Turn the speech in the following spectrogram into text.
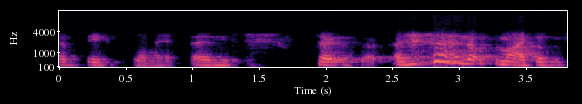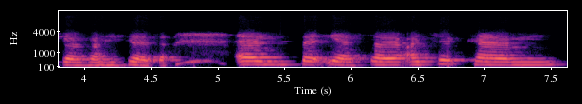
a big plummet. And so, not the my, I wasn't sure if I. But, um, but yeah, so I took um,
